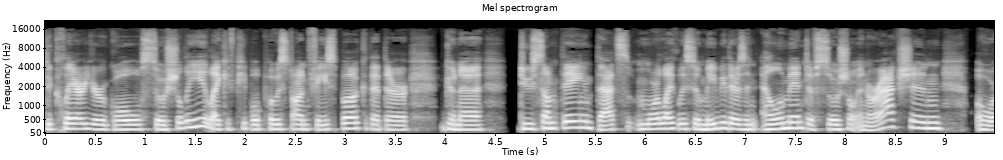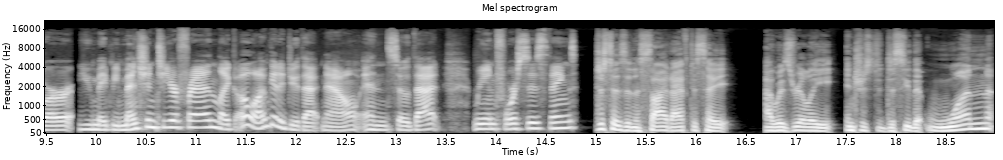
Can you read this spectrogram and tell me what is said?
declare your goal socially, like if people post on Facebook that they're going to do something, that's more likely. So maybe there's an element of social interaction, or you maybe mention to your friend, like, oh, I'm going to do that now. And so that reinforces things. Just as an aside, I have to say, I was really interested to see that one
